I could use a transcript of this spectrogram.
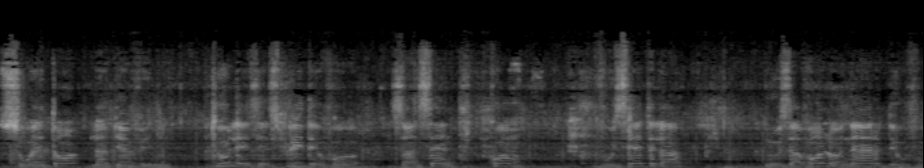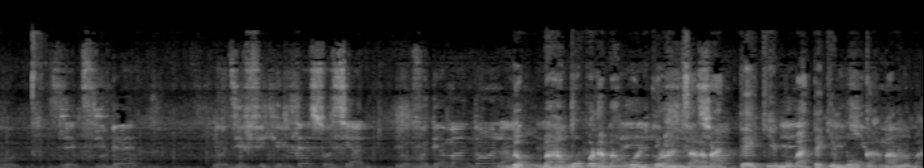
Souhaitons la bienvenue. Tous les esprits de vos ancêtres, comme vous êtes là, nous avons l'honneur de vous exhiber Donc bango pona bango likolo ya nzala bateki bateki mboka baluba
